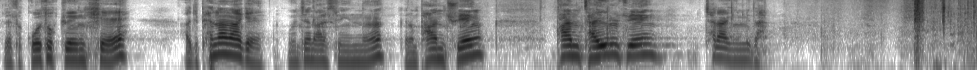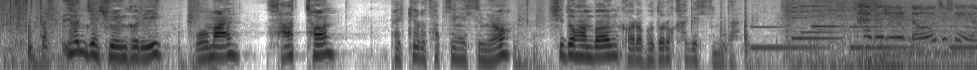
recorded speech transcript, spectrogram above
그래서 고속 주행 시에 아주 편안하게 운전할 수 있는 그런 반주행 반자율 주행 차량입니다. 현재 주행 거리 5만 4,100km 탑승했으며 시동 한번 걸어보도록 하겠습니다. 카드를 넣어주세요.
